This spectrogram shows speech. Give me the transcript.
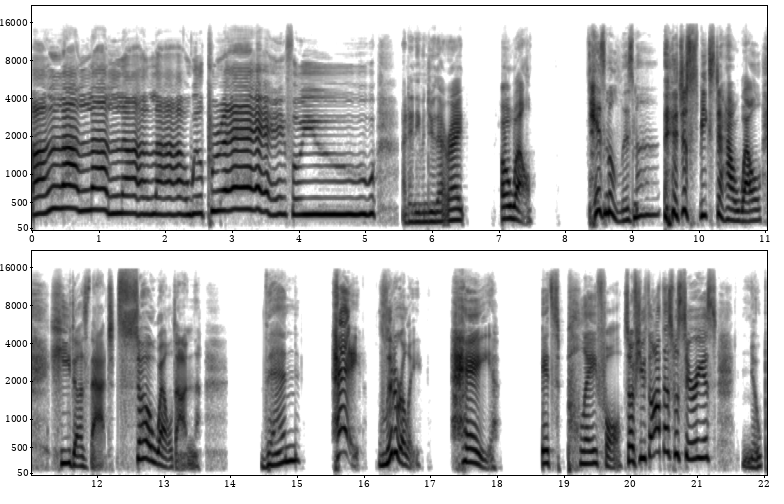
Ah, la la la la, we'll pray for you. I didn't even do that right. Oh well. His melisma, it just speaks to how well he does that. So well done. Then, hey, literally, hey, it's playful. So if you thought this was serious, nope.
